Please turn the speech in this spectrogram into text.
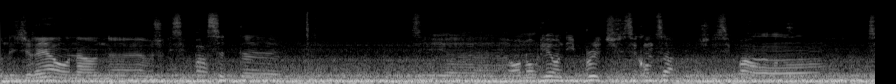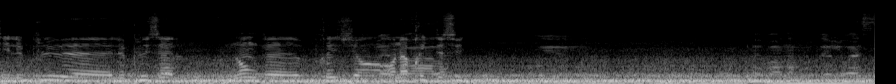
En Nigeria, on a une. euh, Je ne sais pas cette. Euh, en anglais, on dit bridge. C'est comme ça. Je ne sais pas. Euh, C'est le plus, euh, le plus euh, long bridge en, Afrique voilà. du Sud. Oui. Mais bon, en Afrique de l'Ouest,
